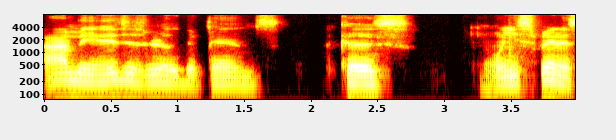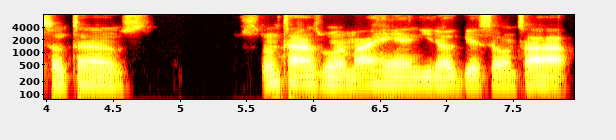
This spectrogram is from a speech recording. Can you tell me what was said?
I mean, it just really depends because when you spin it, sometimes, sometimes when my hand, you know, gets on top,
